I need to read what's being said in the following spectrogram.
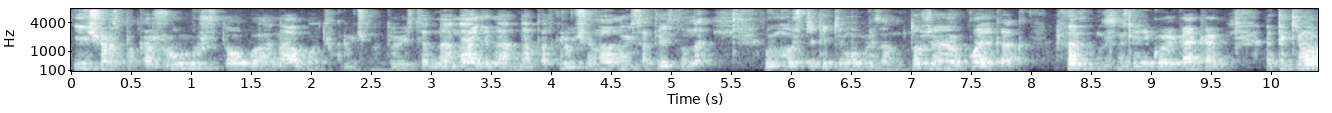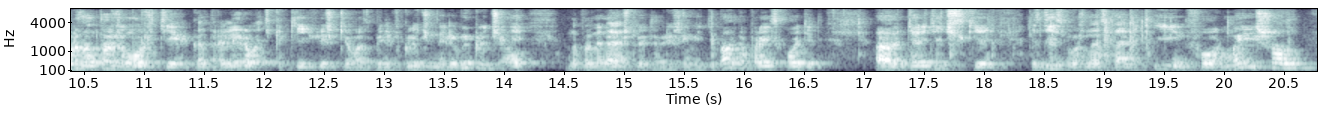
И еще раз покажу, чтобы она вот включена. То есть одна найдена, одна подключена, ну и соответственно вы можете таким образом тоже кое-как, ну, в смысле не кое-как, а таким образом тоже можете контролировать, какие фишки у вас были включены или выключены. Напоминаю, что это в режиме дебага происходит. А, теоретически здесь можно оставить и information,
